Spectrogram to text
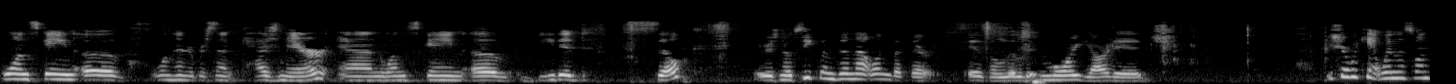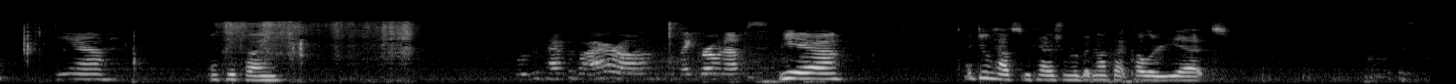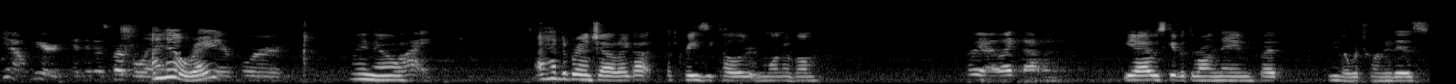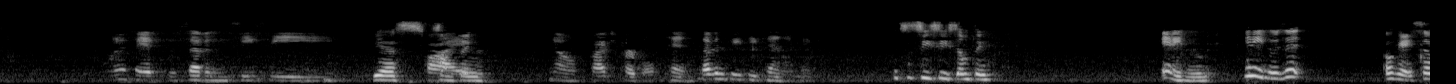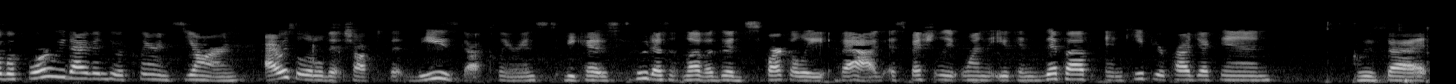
One skein of 100% cashmere and one skein of beaded silk. There is no sequins in that one, but there is a little bit more yardage. You sure we can't win this one? Yeah. Okay, fine. We'll just have to buy our own, like grown ups. Yeah. I do have some cashmere, but not that color yet. Which is, you know, weird because it has purple in it. I know, right? Therefore, I know. why? I had to branch out. I got a crazy color in one of them. Oh yeah, I like that one. Yeah, I always give it the wrong name, but you know which one it is. I want to say it's the seven CC. Yes, Five. something. No, five's purple. Ten. Seven CC ten, I think. It's a CC something. Anywho, Anywho's it. Okay, so before we dive into a clearance yarn, I was a little bit shocked that these got clearanced because who doesn't love a good sparkly bag, especially one that you can zip up and keep your project in. We've got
